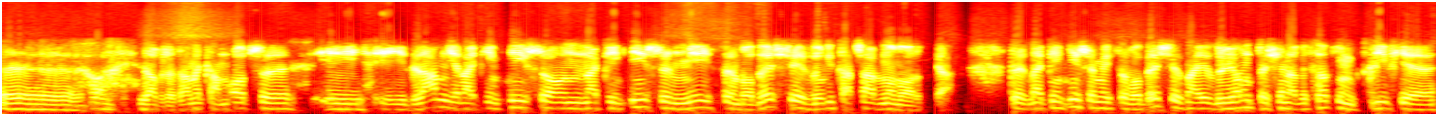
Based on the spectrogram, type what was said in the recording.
Yy, Dobrze, zamykam oczy i, i dla mnie najpiękniejszą, najpiękniejszym miejscem w Odessie jest ulica Czarnomorska. To jest najpiękniejsze miejsce w Odessie, znajdujące się na wysokim klifie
